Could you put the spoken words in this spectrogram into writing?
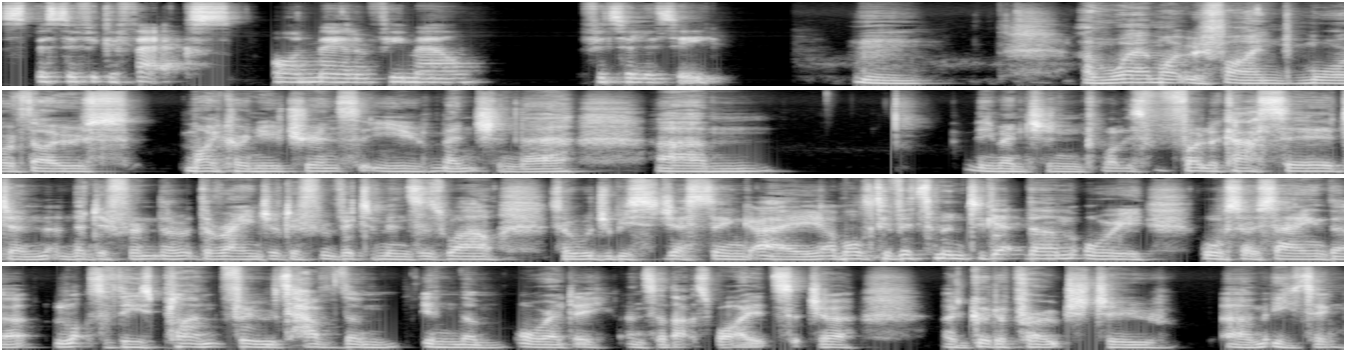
specific effects on male and female fertility. Mm. And where might we find more of those micronutrients that you mentioned there? Um, you mentioned what is folic acid and, and the different the, the, range of different vitamins as well. So would you be suggesting a, a multivitamin to get them, or are you also saying that lots of these plant foods have them in them already, and so that's why it's such a, a good approach to um, eating?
